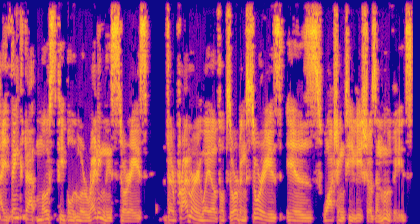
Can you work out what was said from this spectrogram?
I think that most people who are writing these stories their primary way of absorbing stories is watching TV shows and movies,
